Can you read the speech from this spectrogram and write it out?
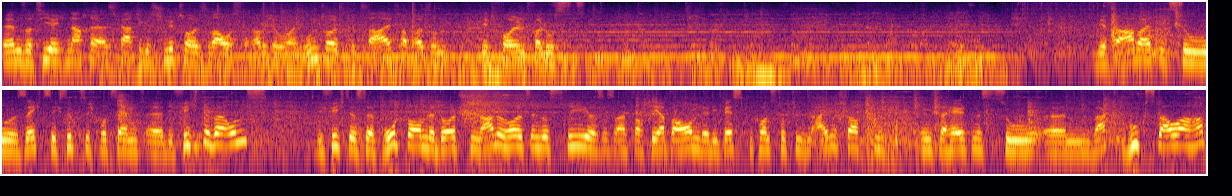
ähm, sortiere ich nachher als fertiges Schnittholz raus. Dann habe ich aber mein Rundholz bezahlt, habe also den vollen Verlust. Wir verarbeiten zu 60, 70 Prozent äh, die Fichte bei uns. Die Fichte ist der Brotbaum der deutschen Nadelholzindustrie. Das ist einfach der Baum, der die besten konstruktiven Eigenschaften im Verhältnis zu ähm, Wuchsdauer hat.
